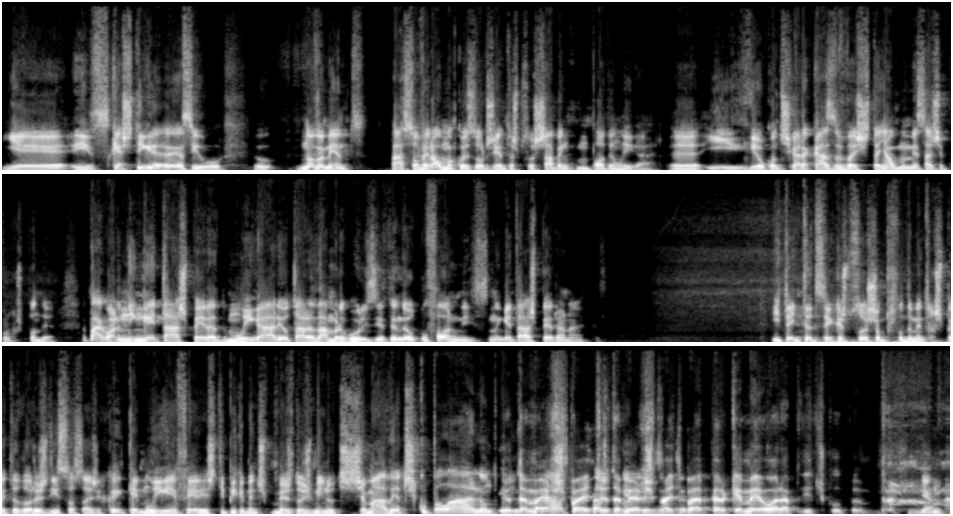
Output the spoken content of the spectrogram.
e, é, e se queres diga, é assim, o, o, novamente Pá, se houver alguma coisa urgente, as pessoas sabem que me podem ligar. Uh, e eu, quando chegar a casa, vejo se tem alguma mensagem por responder. Pá, agora ninguém está à espera de me ligar, eu estar a dar mergulhos e atender o telefone. Isso ninguém está à espera, não é? E tenho-te a dizer que as pessoas são profundamente respeitadoras disso, ou seja, quem, quem, me liga em férias, tipicamente os primeiros dois minutos de chamada é desculpa lá, não te Eu também respeito, eu também férias, respeito, para que é meia hora a pedir desculpa. Yeah.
